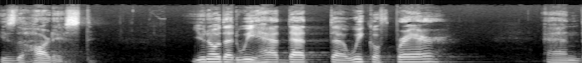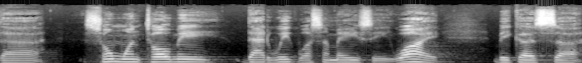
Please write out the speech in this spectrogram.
is the hardest. You know that we had that uh, week of prayer, and uh, someone told me that week was amazing. Why? Because uh,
